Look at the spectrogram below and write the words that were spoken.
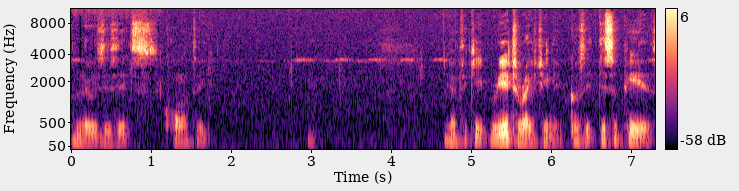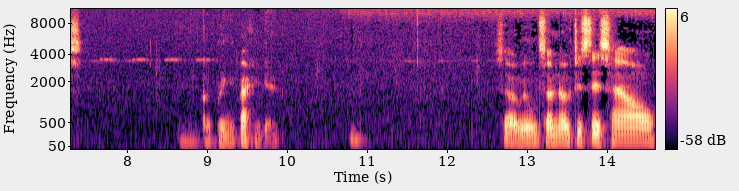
and loses its quality. You have to keep reiterating it because it disappears. And you've got to bring it back again. So we also notice this how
